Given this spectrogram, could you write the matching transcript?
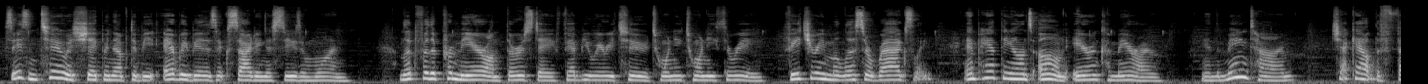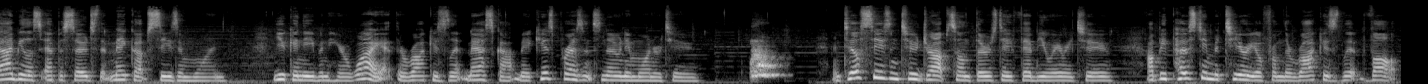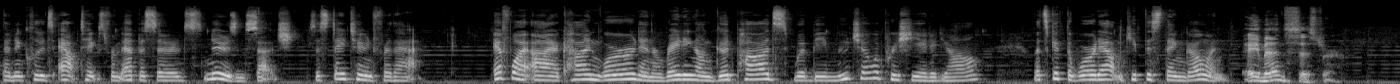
Season 2 is shaping up to be every bit as exciting as Season 1. Look for the premiere on Thursday, February 2, 2023, featuring Melissa Ragsley and Pantheon's own Aaron Camaro. In the meantime, check out the fabulous episodes that make up Season 1. You can even hear Wyatt, the Rock is Lit mascot, make his presence known in one or two. Until Season 2 drops on Thursday, February 2, I'll be posting material from the Rock is Lit vault that includes outtakes from episodes, news, and such, so stay tuned for that. FYI, a kind word and a rating on Good Pods would be mucho appreciated, y'all. Let's get the word out and keep this thing going. Amen, sister.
